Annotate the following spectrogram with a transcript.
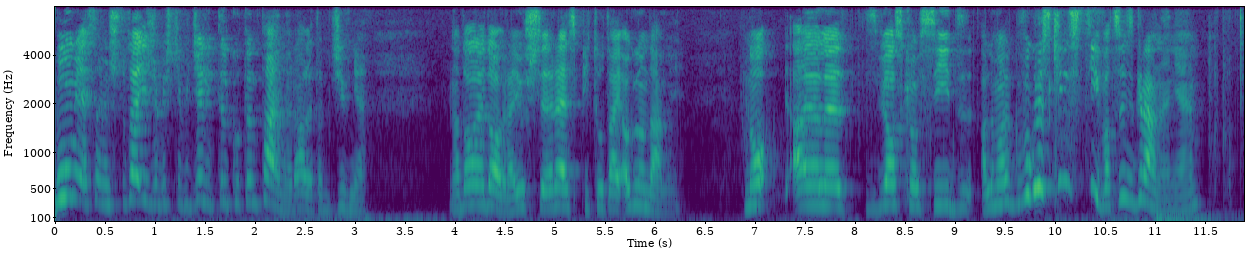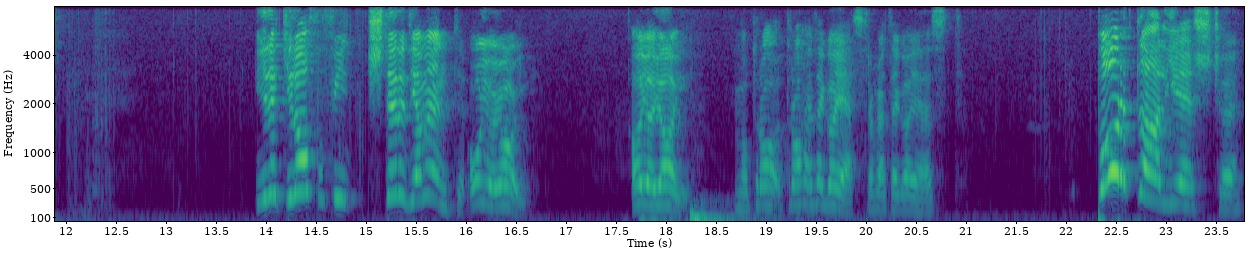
Bum, jestem już tutaj, żebyście widzieli tylko ten timer, ale tak dziwnie. Na dole, dobra, już się respi tutaj, oglądamy. No, ale z wioską Seed, ale ma w ogóle skin Steve'a, co jest grane, nie? Ile kilofów i cztery diamenty, oj, oj, oj. Oj, oj, oj. No tro, trochę tego jest, trochę tego jest. Portal jeszcze!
